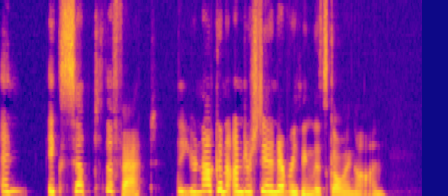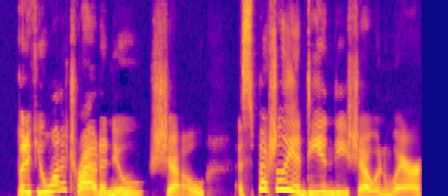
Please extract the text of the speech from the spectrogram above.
And accept the fact that you're not going to understand everything that's going on. But if you want to try out a new show, especially a D&D show in where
